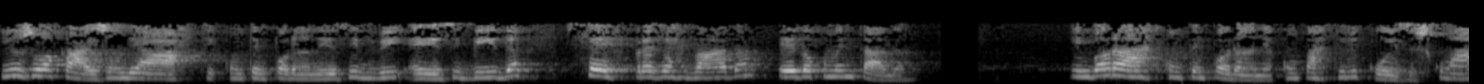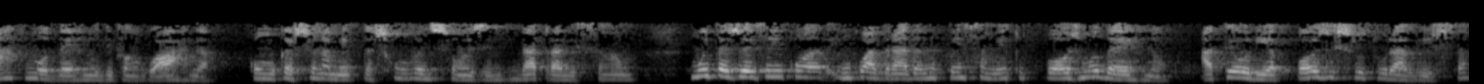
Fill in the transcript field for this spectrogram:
e os locais onde a arte contemporânea é exibida ser preservada e documentada. Embora a arte contemporânea compartilhe coisas com a arte moderna ou de vanguarda, como o questionamento das convenções e da tradição, muitas vezes é enquadrada no pensamento pós-moderno. A teoria pós-estruturalista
